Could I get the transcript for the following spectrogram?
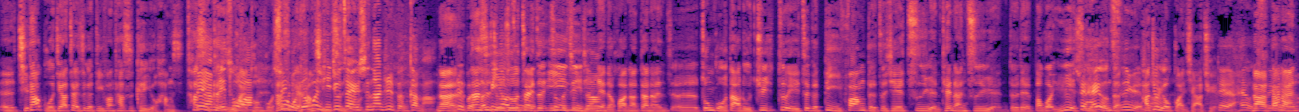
呃，其他国家在这个地方，它是可以有航行，它是可以无害通过。所以我的问题就在于是，那日本干嘛？那但是就是说，在这 EEZ 里面的话，那当然，呃，中国大陆居对这个地方的这些资源、天然资源，对不对？包括渔业资源等等，它就有管辖权。对，还有那当然，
